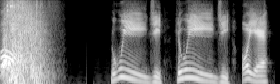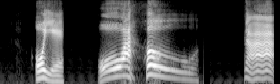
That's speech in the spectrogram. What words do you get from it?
Oh. Luigi, Luigi. Oh yeah. Oh yeah. Oh wahoo! Ah.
